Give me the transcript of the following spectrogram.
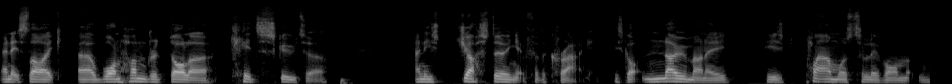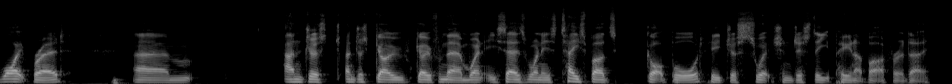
And it's like a $100 kid scooter. And he's just doing it for the crack. He's got no money. His plan was to live on white bread um, and just and just go go from there. And when he says when his taste buds got bored, he'd just switch and just eat peanut butter for a day.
